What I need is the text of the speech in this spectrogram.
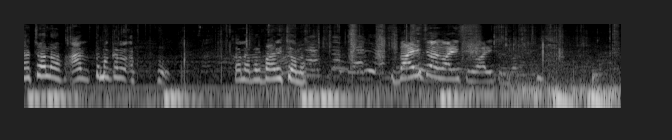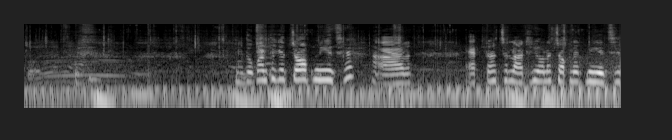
হ্যাঁ চলো আর তোমাকে চলো এবার বাড়ি চলো। বাড়ি চল বাড়ি চল বাড়ি চল দোকান থেকে চপ নিয়েছে আর একটা হচ্ছে লাঠিওয়ালা চকলেট নিয়েছে।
